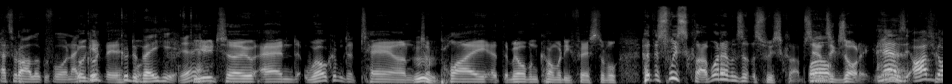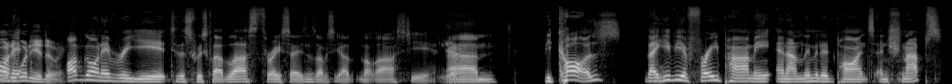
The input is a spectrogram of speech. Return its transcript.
That's what I look for. No, We'll good, get there. good to be here. Yeah. You too, and welcome to town Mm. to play at the Melbourne Comedy Festival at the Swiss Club. What happens at the Swiss Club? Sounds Well, exotic. How's, I've gone. What, what are you doing? I've gone every year to the Swiss Club. Last three seasons, obviously uh, not last year, Yeah. um, because they give you a free palmy and unlimited pints and schnapps.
